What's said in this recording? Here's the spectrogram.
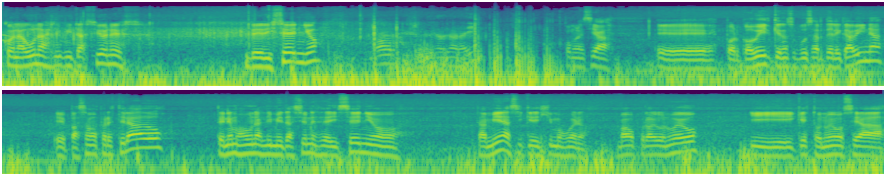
con algunas limitaciones de diseño. Hablar ahí como decía eh, por COVID que no se pudo usar telecabina eh, pasamos por este lado. Tenemos algunas limitaciones de diseño también, así que dijimos, bueno, vamos por algo nuevo y que esto nuevo sea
